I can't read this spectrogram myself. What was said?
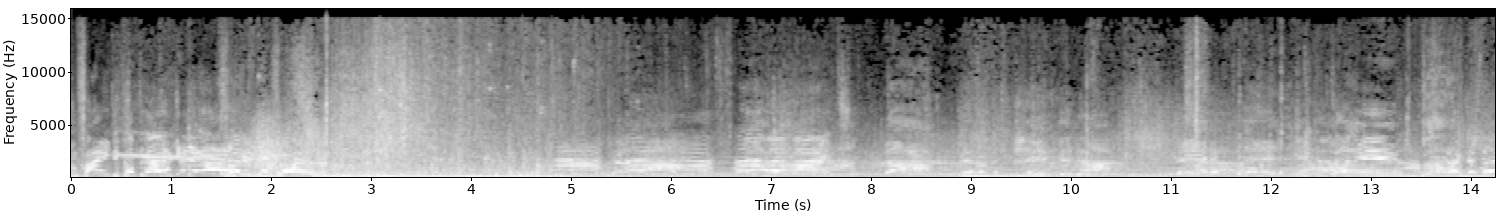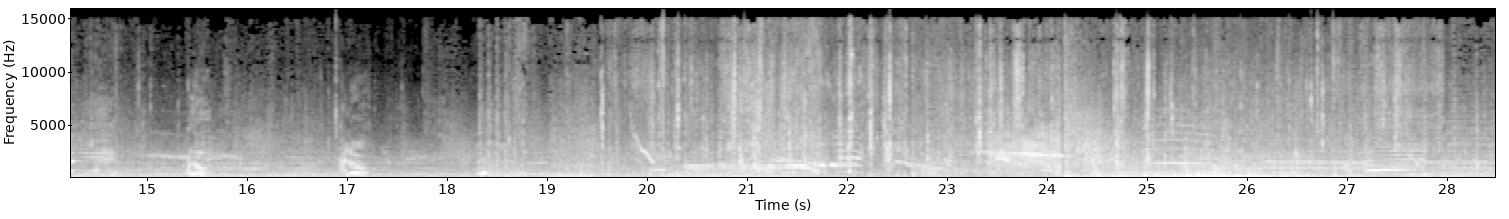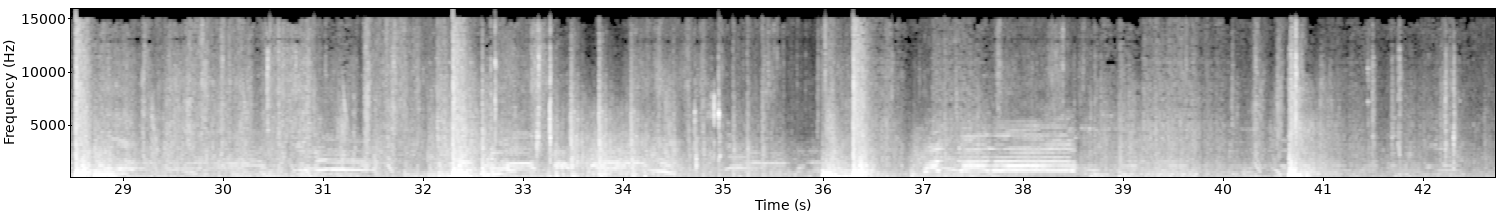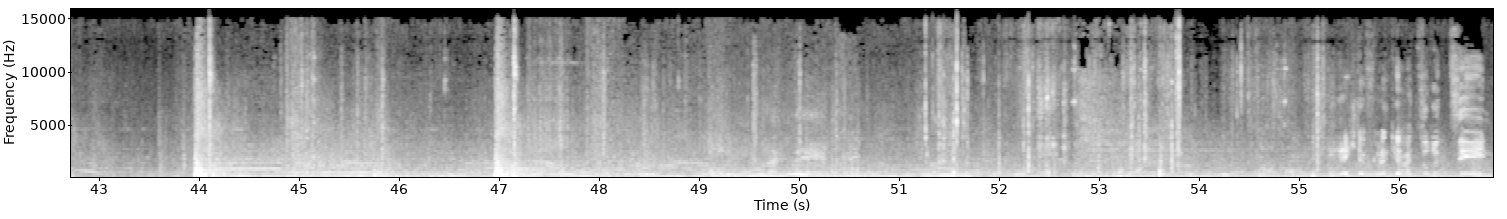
1000 Meter vorm Feind! Die kommt rein! Rechte Flanke an zurückziehen!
